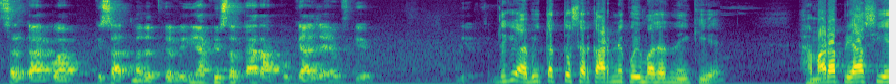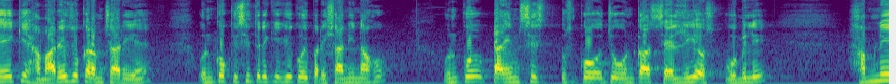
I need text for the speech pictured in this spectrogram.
सरकार को आपके साथ मदद कर रही है या फिर सरकार आपको क्या जाए उसके देखिए अभी तक तो सरकार ने कोई मदद नहीं की है। हमारा प्रयास ये है कि हमारे जो कर्मचारी हैं उनको किसी तरीके की कोई परेशानी ना हो उनको टाइम से उसको जो उनका सैलरी है वो मिले। हमने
